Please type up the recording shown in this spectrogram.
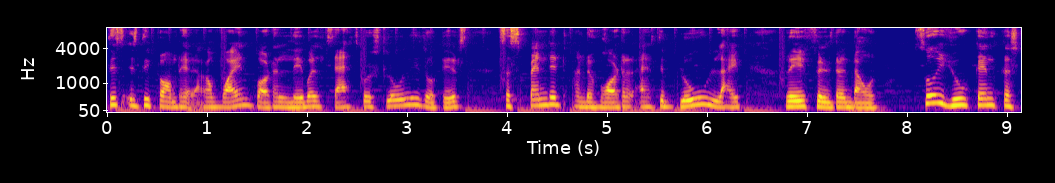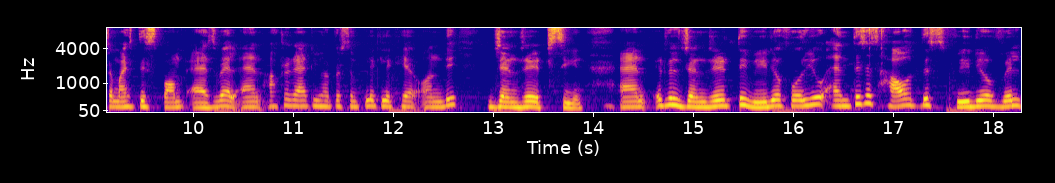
this is the prompt here. A wine bottle labeled Sasco slowly rotates suspended underwater as the blue light ray filter down so you can customize this prompt as well. And after that you have to simply click here on the generate scene. And it will generate the video for you. And this is how this video will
